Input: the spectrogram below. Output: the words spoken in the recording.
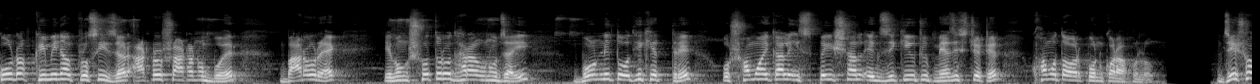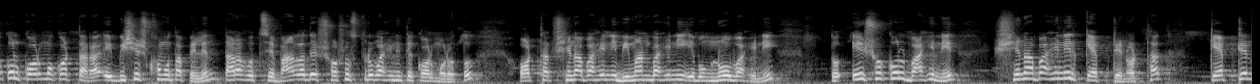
code of criminal procedure আঠারোশো আটানব্বইয়ের বারোর এক এবং সতেরো ধারা অনুযায়ী বর্ণিত অধিক্ষেত্রে ও সময়কালে স্পেশাল এক্সিকিউটিভ ম্যাজিস্ট্রেটের ক্ষমতা অর্পণ করা হলো। যে সকল কর্মকর্তারা এই বিশেষ ক্ষমতা পেলেন, তারা হচ্ছে বাংলাদেশ সশস্ত্র বাহিনীতে কর্মরত, অর্থাৎ সেনাবাহিনী বিমান বাহিনী এবং নৌবাহিনী। তো এ সকল বাহিনীর সেনাবাহিনীর ক্যাপ্টেন, অর্থাৎ ক্যাপ্টেন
